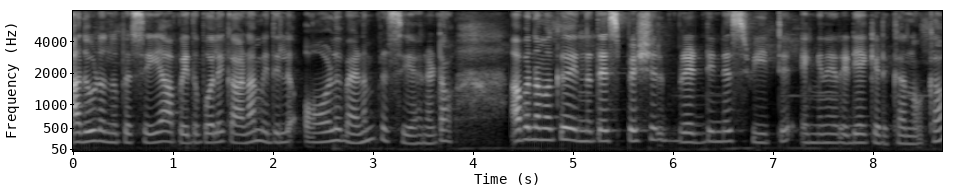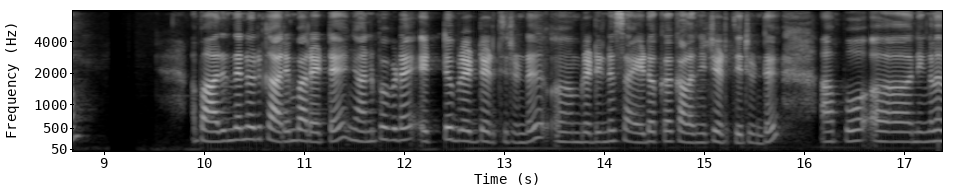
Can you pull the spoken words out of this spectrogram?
അതുകൂടെ ഒന്ന് പ്രസ് ചെയ്യുക. അപ്പോൾ ഇതുപോലെ കാണാം. ഇതിൽ ഓൾ വേണം പ്രസ് ചെയ്യാൻ കേട്ടോ. അപ്പോൾ നമുക്ക് ഇന്നത്തെ സ്പെഷ്യൽ ബ്രെഡിന്റെ സ്വീറ്റ് എങ്ങനെ റെഡിയാക്കി എടുക്കാൻ നോക്കാം. അപ്പോൾ ആദ്യം തന്നെ ഒരു കാര്യം പറയട്ടെ. ഞാനിപ്പോൾ ഇവിടെ എട്ട് ബ്രെഡ് എടുത്തിട്ടുണ്ട്. ബ്രെഡിന്റെ സൈഡൊക്കെ കളഞ്ഞിട്ട് എടുത്തിട്ടുണ്ട്. അപ്പോൾ നിങ്ങൾ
